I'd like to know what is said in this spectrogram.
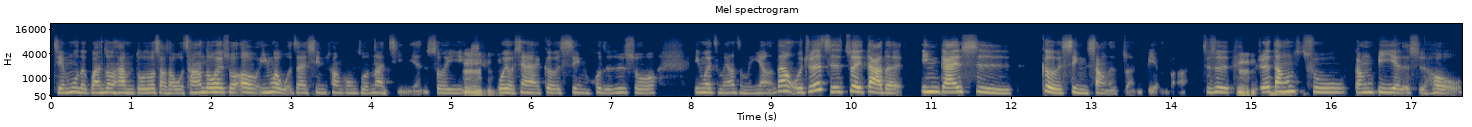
节目的观众，他们多多少少，我常常都会说，哦，因为我在新创工作那几年，所以我有现在的个性，或者是说因为怎么样怎么样。但我觉得其实最大的应该是个性上的转变吧。就是我觉得当初刚毕业的时候，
